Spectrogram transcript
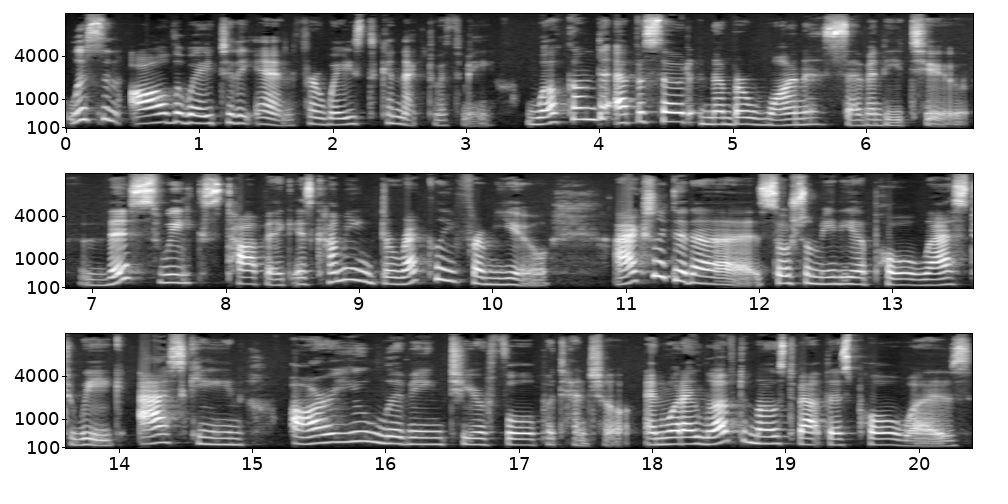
listen all the way to the end for ways to connect with me. Welcome to episode number 172. This week's topic is coming directly from you. I actually did a social media poll last week asking are you living to your full potential? And what I loved most about this poll was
